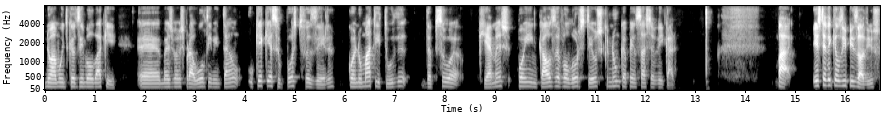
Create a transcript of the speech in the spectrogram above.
não há muito que eu desenvolva aqui. Eh, mas vamos para a última então. O que é que é suposto fazer quando uma atitude da pessoa que amas põe em causa valores teus que nunca pensaste abdicar? Pá, este é daqueles episódios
